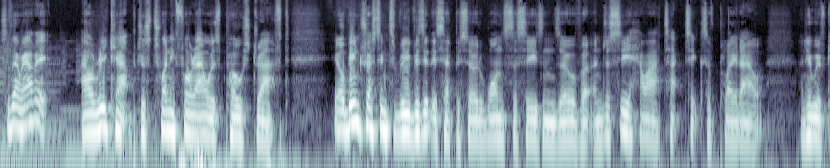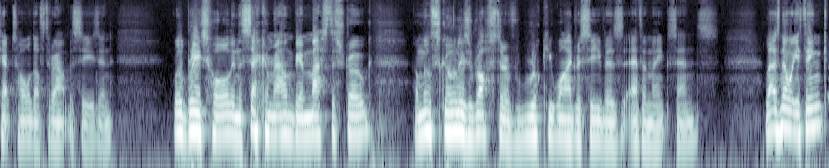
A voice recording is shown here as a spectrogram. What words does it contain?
So there we have it. Our recap just 24 hours post draft. It'll be interesting to revisit this episode once the season's over and just see how our tactics have played out and who we've kept hold of throughout the season. Will Breece Hall in the second round be a masterstroke? And will Scully's roster of rookie wide receivers ever make sense? Let us know what you think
